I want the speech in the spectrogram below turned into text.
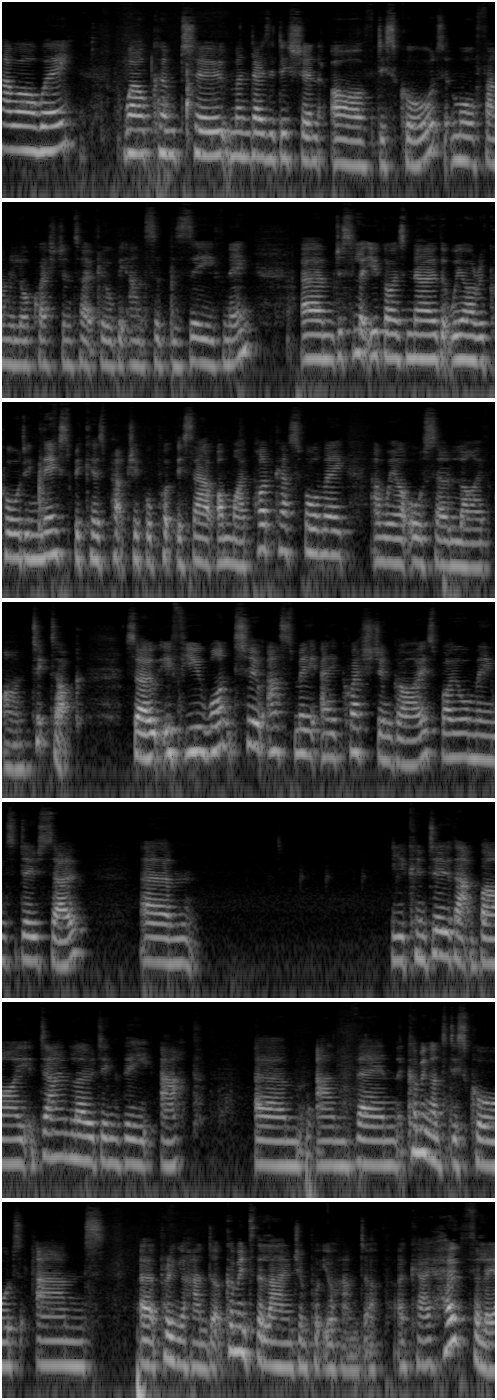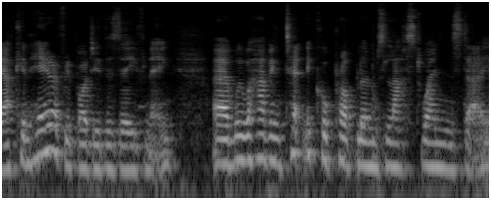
how are we? Welcome to Monday's edition of Discord. More family law questions hopefully will be answered this evening. Um, just to let you guys know that we are recording this because Patrick will put this out on my podcast for me, and we are also live on TikTok. So if you want to ask me a question, guys, by all means do so. Um, you can do that by downloading the app um, and then coming onto Discord and uh, putting your hand up. Come into the lounge and put your hand up. Okay. Hopefully, I can hear everybody this evening. Uh, we were having technical problems last Wednesday,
